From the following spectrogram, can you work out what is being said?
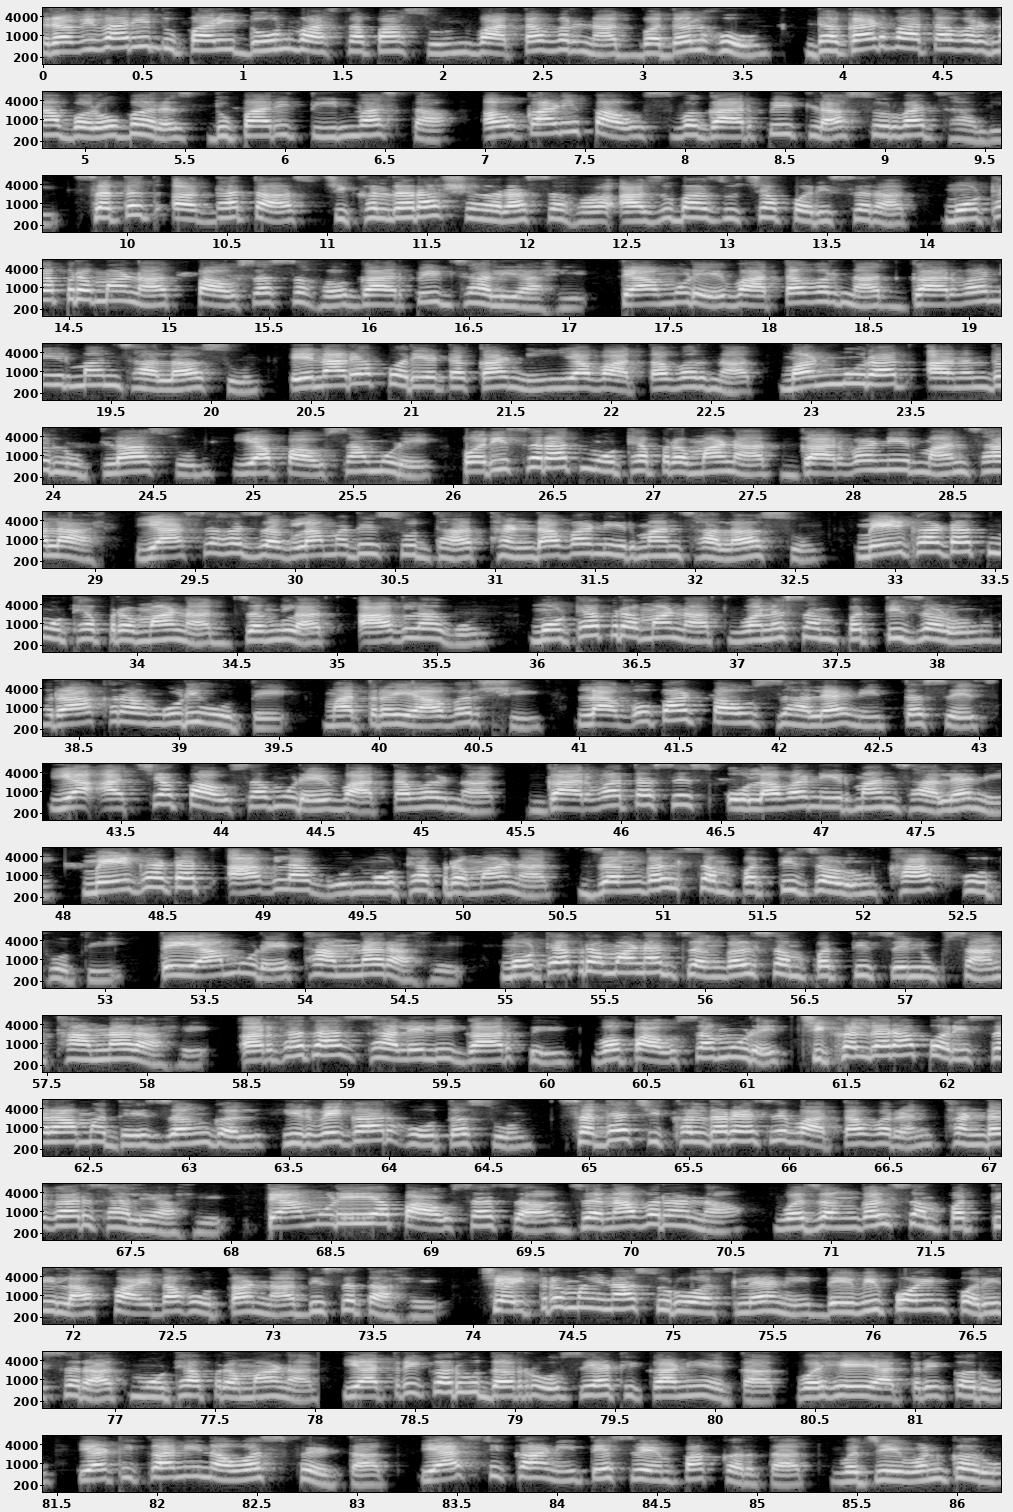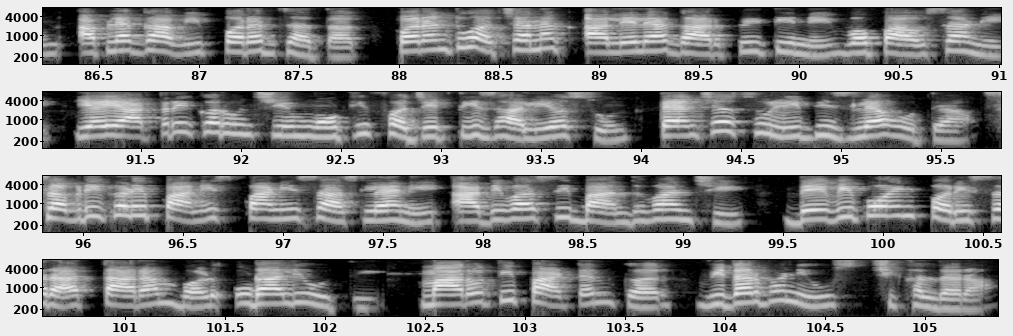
रविवारी दुपारी दोन वाजतापासून वातावरणात बदल होऊन ढगाळ वातावरणाबरोबरच दुपारी तीन वाजता अवकाळी पाऊस व गारपीटला सुरुवात झाली. सतत अर्धा तास चिखलदरा शहरासह आजूबाजूच्या परिसरात मोठ्या प्रमाणात पावसासह गारपीट झाली आहे. त्यामुळे वातावरणात गारवा निर्माण झाला असून येणाऱ्या पर्यटकांनी या वातावरणात मनमुराद आनंद लुटला असून या पावसामुळे परिसरात मोठ्या प्रमाणात गारवा निर्माण झाला आहे. यासह जंगलामध्ये सुद्धा थंडावा निर्माण झाला असून मेळघाटात मोठ्या प्रमाणात जंगलात आग लागून मोठ्या प्रमाणात वनसंपत्ती जळून राख रांगोळी होते. मात्र यावर्षी लागोपाठ पाऊस झाल्याने तसेच या आजच्या पावसामुळे वातावरणात गारवा तसेच ओलावा निर्माण झाल्याने मेळघाटात आग लागून मोठ्या प्रमाणात जंगल संपत्ती जळून खाक होत होती. ते यामुळे थांबणार आहे. मोठ्या प्रमाणात जंगल संपत्तीचे नुकसान थांबणार आहे. अर्धा तास झालेली गारपीट व पावसामुळे चिखलदरा परिसरामध्ये जंगल हिरवेगार होत असून सध्या चिखलदऱ्याचे वातावरण थंडगार झाले आहे. त्यामुळे या पावसाचा जनावरांना व जंगल संपत्तीला फायदा होताना दिसत आहे. चैत्र महिना सुरू असल्याने देवी पॉइंट परिसरात मोठ्या प्रमाणात यात्रेकरू दररोज या ठिकाणी येतात व हे यात्रेकरू या ठिकाणी नवस फेडतात. याच ठिकाणी ते स्वयंपाक करतात व जेवण करून आपल्या गावी परत जातात. परंतु अचानक आलेल्या गारपिटीने व पावसाने या यात्रेकरूंची मोठी फजिती झाली असून त्यांच्या चुली भिजल्या होत्या. सगळीकडे पाणीच पाणी साचल्याने आदिवासी बांधवांची देवी पॉइंट परिसरात तारांबळ उडाली होती. मारुती पाटणकर विदर्भ न्यूज चिखलदरा.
